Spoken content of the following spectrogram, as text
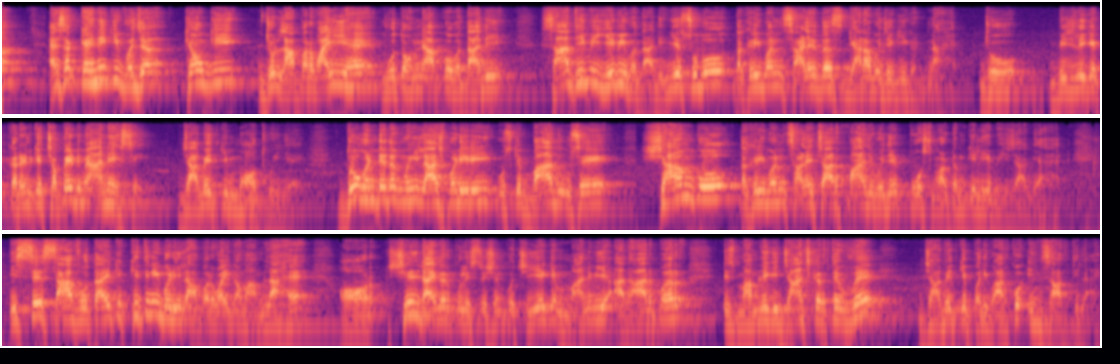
ऐसा कहने की वजह क्योंकि जो लापरवाही है, वो तो हमने आपको बता दी साथ ही में ये भी बता दी, ये सुबह तकरीबन साढ़े दस, ग्यारह बजे की घटना है, जो बिजली के करंट के चपेट में आने से जावेद की मौत हुई है। दो घंटे तक वहीं लाश पड़ी रही, उसके बाद उसे शाम को तकरीबन साढ़े चार, पाँच बजे पोस्टमार्टम के लिए भेजा गया है। इससे साफ़ होता है कि कितनी बड़ी लापरवाही का मामला है और शील टाइगर पुलिस स्टेशन को चाहिए कि मानवीय आधार पर इस मामले की जाँच करते हुए जावेद के परिवार को इंसाफ दिलाए।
